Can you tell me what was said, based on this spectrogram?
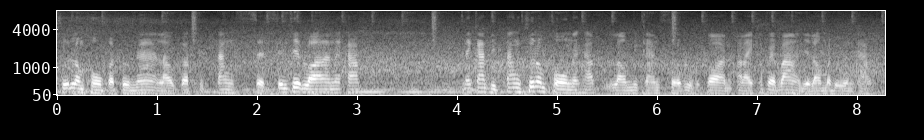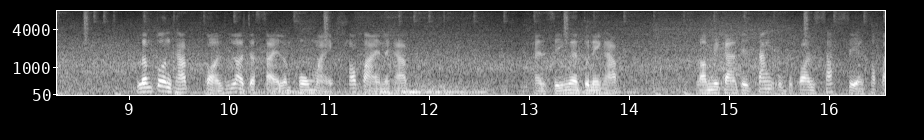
ชุดลำโพงประตูหน้าเราก็ติดตั้งเสร็จสิ้นเรียบร้อยแล้วนะครับ ในการติดตั้งชุดลำโพงนะครับ เรามีการเสริมอุปกรณ์อะไรเข้าไปบ้างเดี๋ยวเรามาดูกันครับ เริ่มต้นครับก่อนที่เราจะใส่ลำโพงใหม่เข้าไปนะครับ แผ่นสีเงินตัวนี้ครับ เรามีการติดตั้งอุปกรณ์ซับเสียงเข้าไป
